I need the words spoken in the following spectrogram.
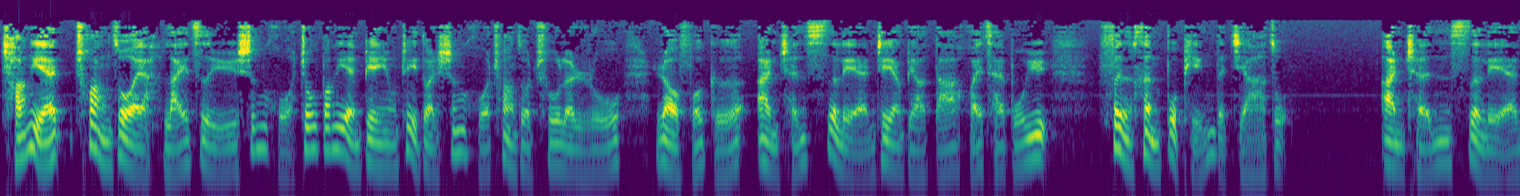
常言创作呀，来自于生活。周邦彦便用这段生活创作出了如《绕佛阁》《暗沉四脸》这样表达怀才不遇、愤恨不平的佳作。《暗沉四脸》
